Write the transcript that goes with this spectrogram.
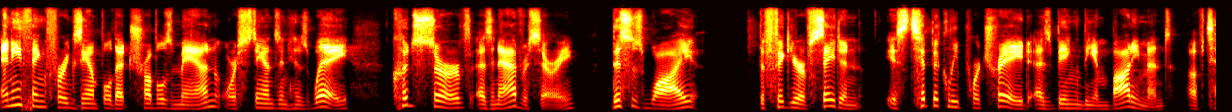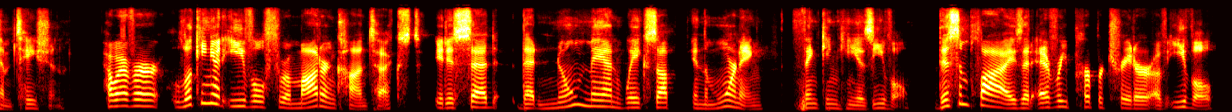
Anything, for example, that troubles man or stands in his way could serve as an adversary. This is why the figure of Satan is typically portrayed as being the embodiment of temptation. However, looking at evil through a modern context, it is said that no man wakes up in the morning thinking he is evil. This implies that every perpetrator of evil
